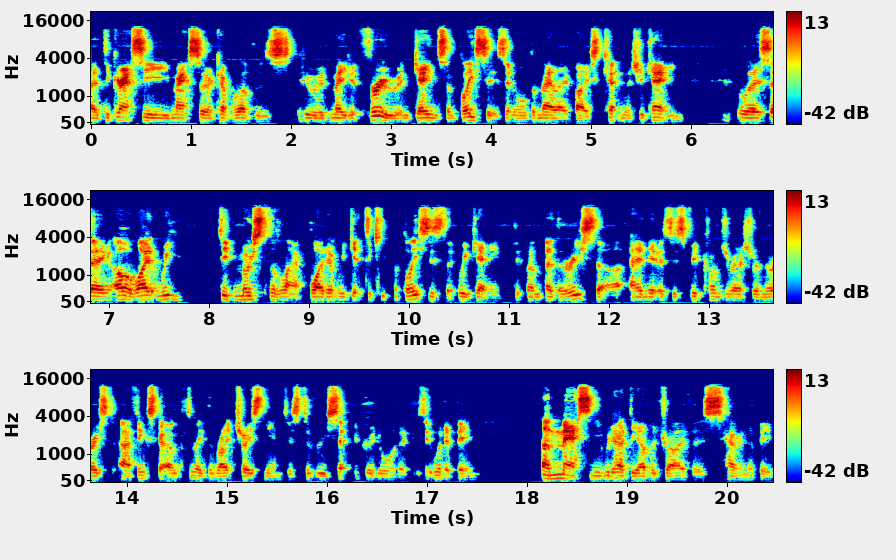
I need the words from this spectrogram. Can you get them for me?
uh, Di Grassi, Massa, a couple others who had made it through and gained some places in all the melee by cutting the chicane were saying, "Oh, why we did most of the lap? Why don't we get to keep the places that we gained at the restart?" And it was this big controversial in the race. I think Scot made the right choice in the end just to reset the grid order because it would have been a mess, and you would have the other drivers having a big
